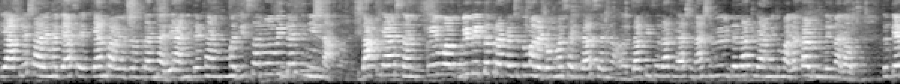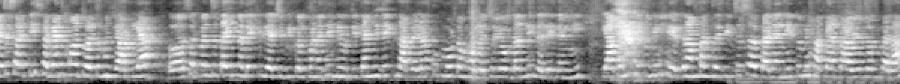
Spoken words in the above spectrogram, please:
की आपल्या शाळेमध्ये असं एक कॅम्प आयोजन करणार आहे आणि त्या कॅम्पमध्ये सर्व विद्यार्थिनींना दाखले असन किंवा विविध प्रकारचे तुम्हाला डोमासाईचं असेल जातीचे दाखले असेल असे विविध दाखले आम्ही तुम्हाला काढून देणार आहोत. तर त्याच्यासाठी सगळ्यात महत्त्वाचं म्हणजे आपल्या सरपंच ताईंना देखील याची विकल्पना दिली होती. त्यांनी देखील आपल्याला खूप मोठं मोलाचं योगदान दिलेलं आहे त्यांनी की आपण हे तुम्ही हे ग्रामपंचायतीच्या सहकार्याने तुम्ही हा कॅम्प आयोजन करा.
